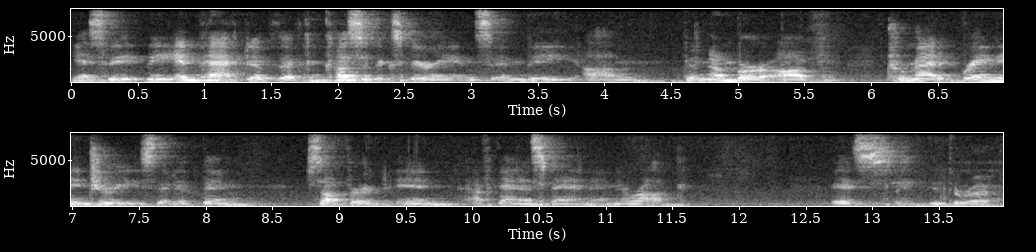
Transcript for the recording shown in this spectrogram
Yes, the, the impact of the concussive experience and the, um, the number of traumatic brain injuries that have been suffered in Afghanistan and Iraq is, interact.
